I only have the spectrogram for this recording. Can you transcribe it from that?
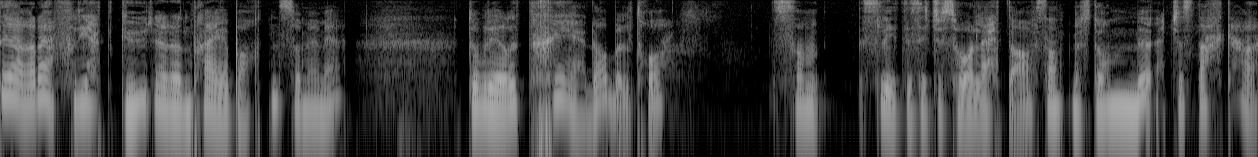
det gjør det, fordi at Gud er den tredje parten som er med. Da blir det tredobbel tråd, som slites ikke så lett av, sant, vi står mye sterkere.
